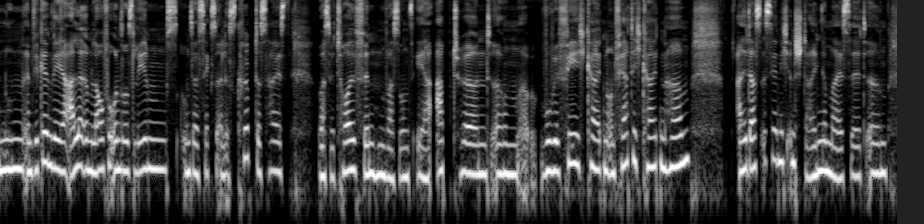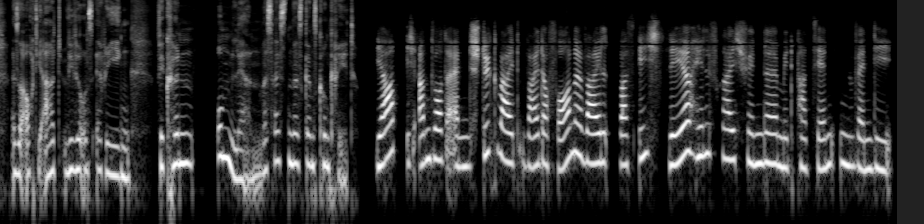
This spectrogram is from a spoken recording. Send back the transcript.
Nun entwickeln wir ja alle im Laufe unseres Lebens unser sexuelles Skript, das heißt, was wir toll finden, was uns eher abtönt, ähm, wo wir Fähigkeiten und Fertigkeiten haben. All das ist ja nicht in Stein gemeißelt. Ähm, also auch die Art, wie wir uns erregen. Wir können umlernen. Was heißt denn das ganz konkret? Ja, ich antworte ein Stück weit weiter vorne, weil was ich sehr hilfreich finde mit Patienten, wenn die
